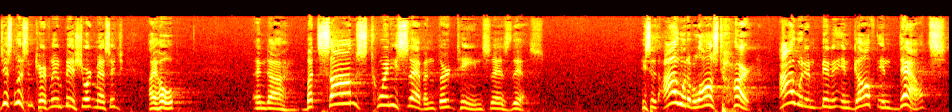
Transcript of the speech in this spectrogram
just listen carefully. It'll be a short message, I hope. And uh, but Psalms 27, 13 says this. He says, I would have lost heart. I would have been engulfed in doubts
